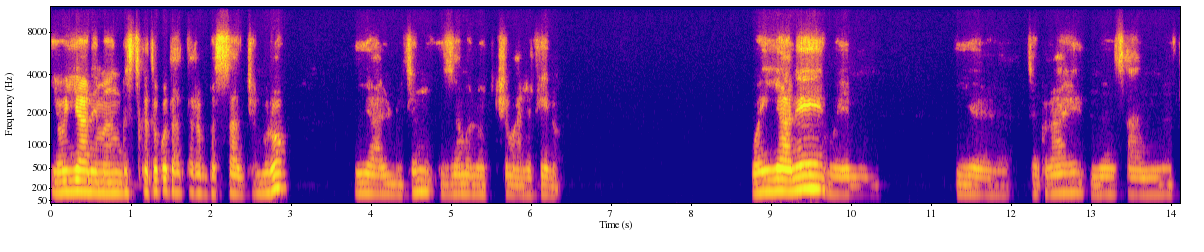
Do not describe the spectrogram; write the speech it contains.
የወያኔ መንግስት ከተቆጣጠረበት ሰዓት ጀምሮ ያሉትን ዘመኖች ማለቴ ነው። ወያኔ ወይም የትግራይ ነፃነት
